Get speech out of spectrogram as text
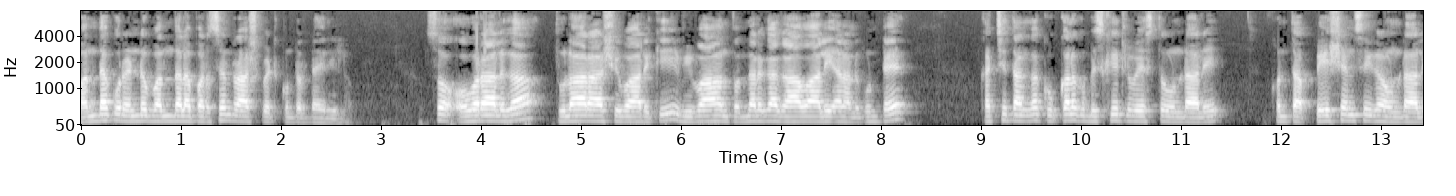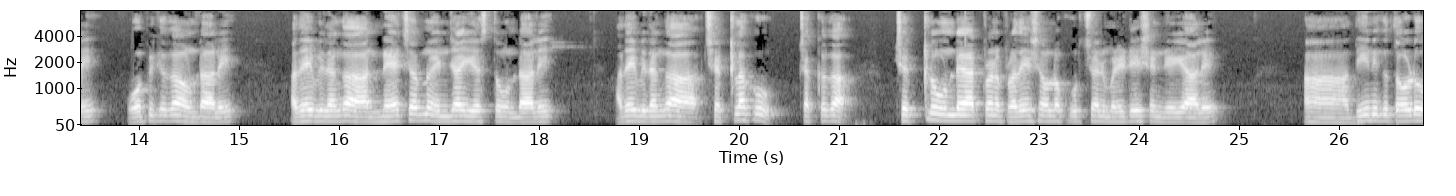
వందకు రెండు వందల పర్సెంట్ రాసి పెట్టుకుంటారు డైరీలో. సో ఓవరాల్గా తులారాశి వారికి వివాహం తొందరగా కావాలి అని అనుకుంటే ఖచ్చితంగా కుక్కలకు బిస్కెట్లు వేస్తూ ఉండాలి కొంత పేషెన్సీగా ఉండాలి ఓపికగా ఉండాలి అదేవిధంగా నేచర్ను ఎంజాయ్ చేస్తూ ఉండాలి. అదేవిధంగా చెట్లకు చక్కగా చెట్లు ఉండేటువంటి ప్రదేశంలో కూర్చొని మెడిటేషన్ చేయాలి. దీనికి తోడు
